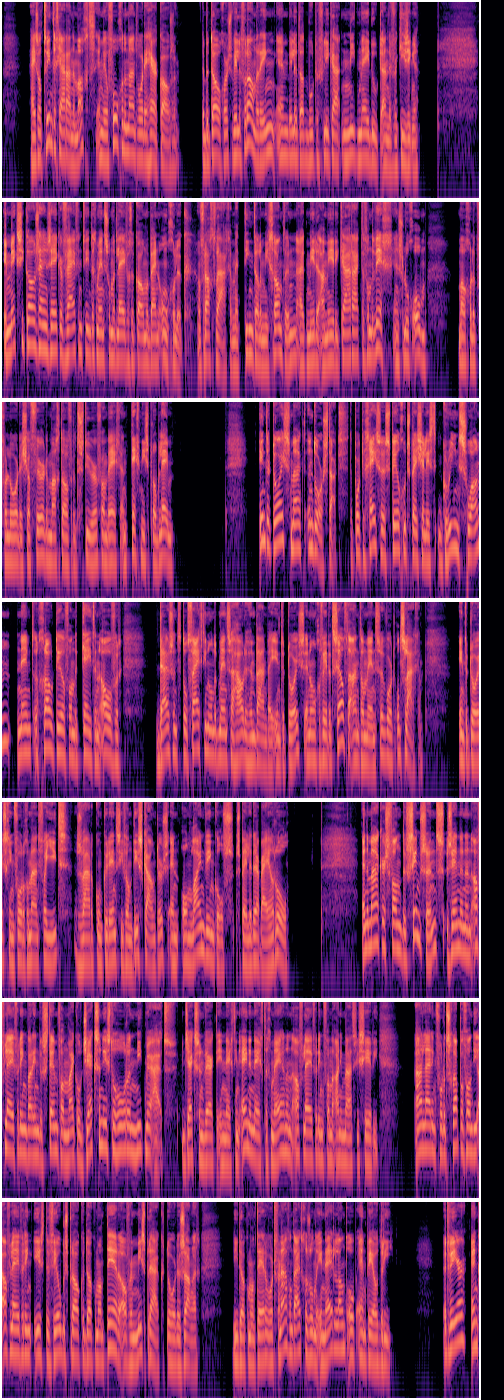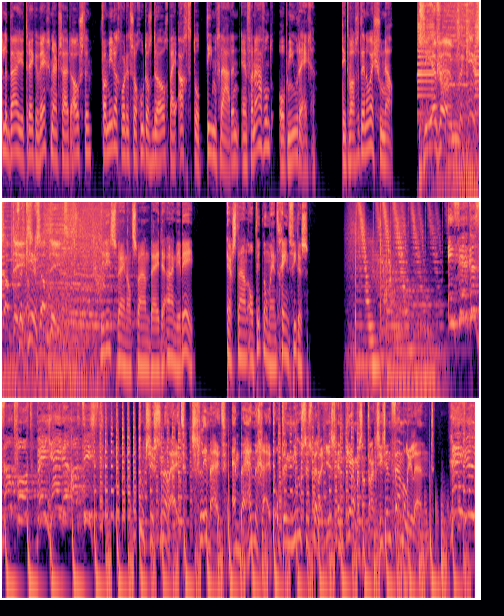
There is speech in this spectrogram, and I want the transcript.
Hij is al 20 jaar aan de macht en wil volgende maand worden herkozen. De betogers willen verandering en willen dat Bouteflika niet meedoet aan de verkiezingen. In Mexico zijn zeker 25 mensen om het leven gekomen bij een ongeluk. Een vrachtwagen met tientallen migranten uit Midden-Amerika raakte van de weg en sloeg om. Mogelijk verloor de chauffeur de macht over het stuur vanwege een technisch probleem. Intertoys maakt een doorstart. De Portugese speelgoedspecialist Green Swan neemt een groot deel van de keten over. 1000 tot 1500 mensen houden hun baan bij Intertoys... en ongeveer hetzelfde aantal mensen wordt ontslagen. Intertoys ging vorige maand failliet. Zware concurrentie van discounters en online winkels spelen daarbij een rol. En de makers van The Simpsons zenden een aflevering... waarin de stem van Michael Jackson is te horen niet meer uit. Jackson werkte in 1991 mee aan een aflevering van de animatieserie. Aanleiding voor het schrappen van die aflevering... is de veelbesproken documentaire over misbruik door de zanger. Die documentaire wordt vanavond uitgezonden in Nederland op NPO 3. Het weer, enkele buien trekken weg naar het zuidoosten. Vanmiddag wordt het zo goed als droog bij 8 tot 10 graden... en vanavond opnieuw regen. Dit was het NOS Journaal. ZFM, verkeersupdate. verkeersupdate. Dit is Wijnand Zwaan bij de ANWB. Er staan op dit moment geen files. In Circus Zandvoort ben jij de artiest. Toets je snelheid, slimheid en behendigheid... op de nieuwste spelletjes en kermisattracties in Familyland. Leef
